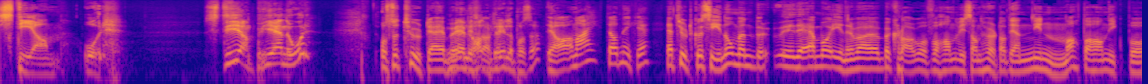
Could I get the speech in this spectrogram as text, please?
Stian Ord. Stian Pienord? Og så turte jeg litt hadde briller på seg? Ja, nei, det hadde han ikke. Jeg turte ikke å si noe, men jeg må innrømme beklage overfor han hvis han hørte at jeg nynna da han gikk på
